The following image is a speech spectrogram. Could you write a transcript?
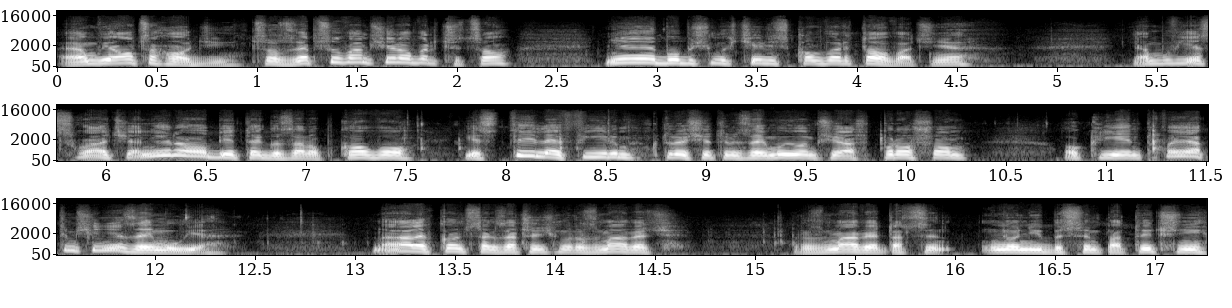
A ja mówię, o co chodzi? Co, zepsuł wam się rower, czy co? Nie, bo byśmy chcieli skonwertować, nie? Ja mówię, słuchajcie, ja nie robię tego zarobkowo. Jest tyle firm, które się tym zajmują, się aż proszą o klientów, a ja tym się nie zajmuję. No ale w końcu tak zaczęliśmy rozmawiać. Rozmawiać tacy, no niby sympatyczni.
